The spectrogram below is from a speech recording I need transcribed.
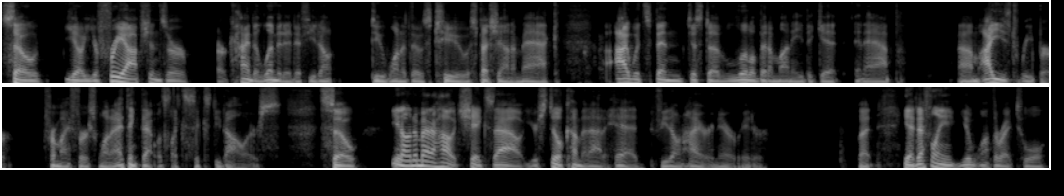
So you know, your free options are are kind of limited if you don't do one of those two, especially on a Mac. I would spend just a little bit of money to get an app. Um, I used Reaper for my first one. I think that was like sixty dollars. So you know, no matter how it shakes out, you're still coming out ahead if you don't hire a narrator. But yeah, definitely you want the right tool.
